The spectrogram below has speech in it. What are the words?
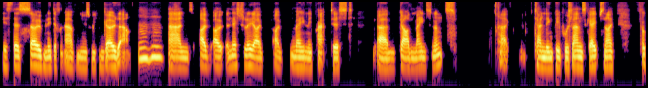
is there's so many different avenues we can go down. Mm-hmm. And I, I, initially, I, I mainly practiced um, garden maintenance, uh, tending people's landscapes, and I, for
